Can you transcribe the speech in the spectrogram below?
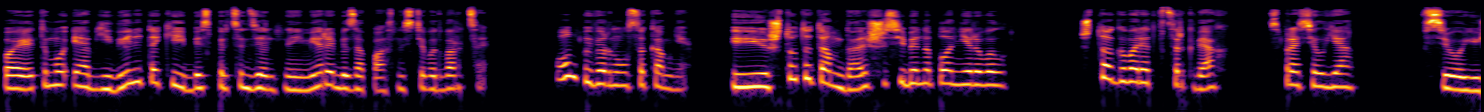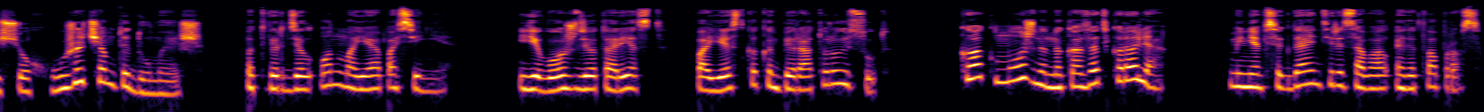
Поэтому и объявили такие беспрецедентные меры безопасности во дворце». Он повернулся ко мне. «И что ты там дальше себе напланировал?» «Что говорят в церквях?» — спросил я. «Все еще хуже, чем ты думаешь», — подтвердил он мои опасения. «Его ждет арест, поездка к императору и суд». «Как можно наказать короля?» Меня всегда интересовал этот вопрос.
